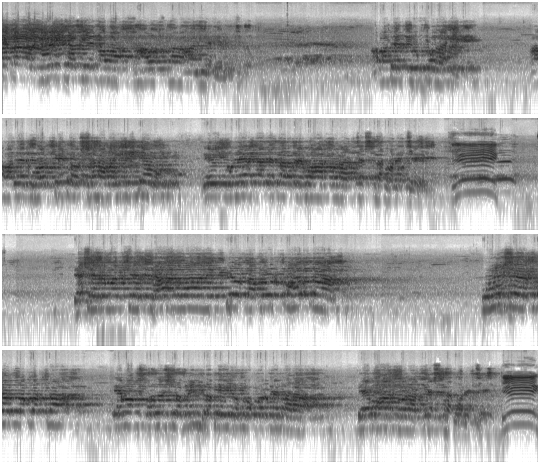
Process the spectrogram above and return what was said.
আটা গাড়ি চালিয়ে নেওয়া সাহস তারা হারিয়ে ফেলেছিল আমাদের দুঃখ লাগে। আমাদের সেনাবাহিনীকেও এই গুণের কাজে তারা ব্যবহার করার চেষ্টা করেছে। দেশের মানুষের ধারণা নিত্য কাপড় পুলিশের কর্মকর্তা এবং সদস্য বৃন্দকে এই উপকরণে তারা ব্যবহার করার চেষ্টা করেছে। ঠিক।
